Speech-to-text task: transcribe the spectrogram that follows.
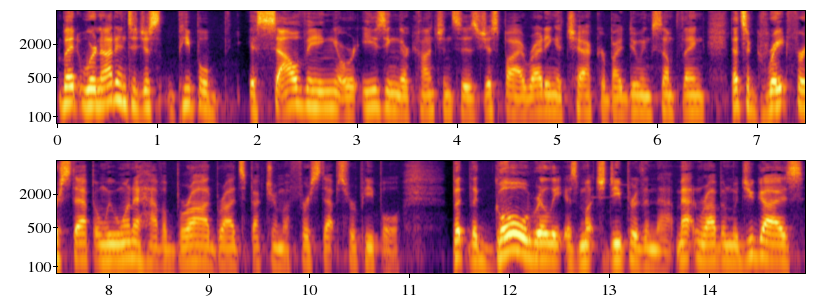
but we're not into just people salving or easing their consciences just by writing a check or by doing something. That's a great first step, and we want to have a broad, broad spectrum of first steps for people. But the goal really is much deeper than that. Matt and Robin, would you guys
